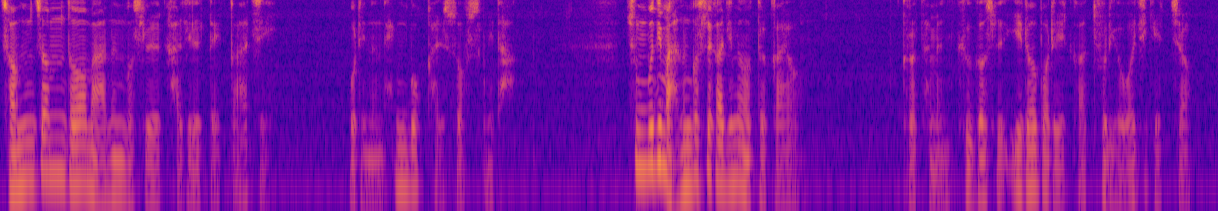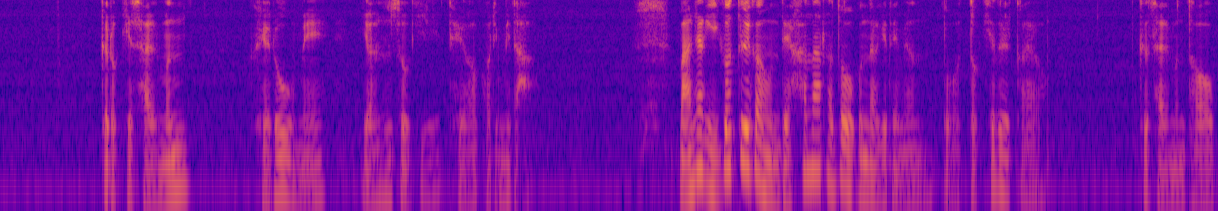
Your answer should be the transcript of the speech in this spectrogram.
점점 더 많은 것을 가질 때까지 우리는 행복할 수 없습니다. 충분히 많은 것을 가지면 어떨까요? 그렇다면 그것을 잃어버릴까 두려워지겠죠. 그렇게 삶은 괴로움의 연속이 되어버립니다. 만약 이것들 가운데 하나라도 어긋나게 되면 또 어떻게 될까요? 그 삶은 더욱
